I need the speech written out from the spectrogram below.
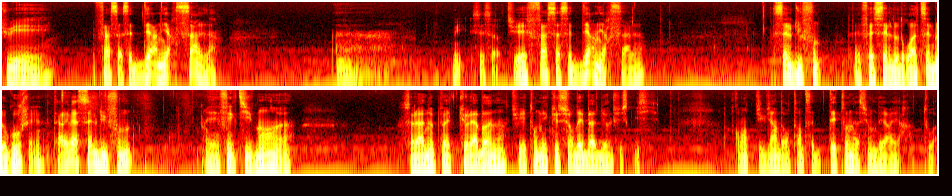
Tu es face à cette dernière salle. Euh, oui, c'est ça. Tu es face à cette dernière salle, celle du fond. Tu fait celle de droite, celle de gauche, tu arrives à celle du fond. Et effectivement, euh, cela ne peut être que la bonne. Tu es tombé que sur des babioles jusqu'ici. Par contre, tu viens d'entendre cette détonation derrière toi.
